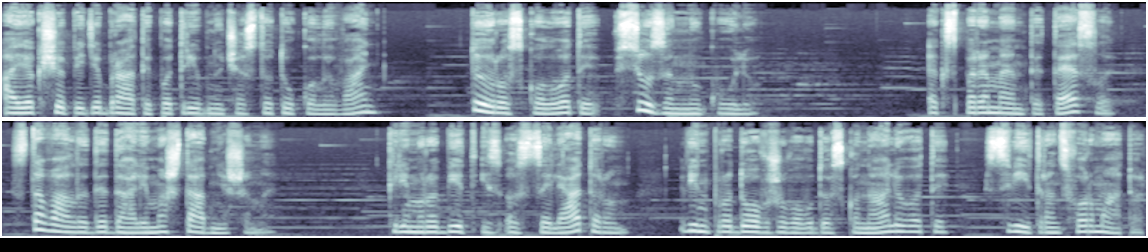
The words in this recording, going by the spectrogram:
А якщо підібрати потрібну частоту коливань, то й розколоти всю земну кулю. Експерименти Тесли ставали дедалі масштабнішими. Крім робіт із осцилятором, він продовжував удосконалювати свій трансформатор.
